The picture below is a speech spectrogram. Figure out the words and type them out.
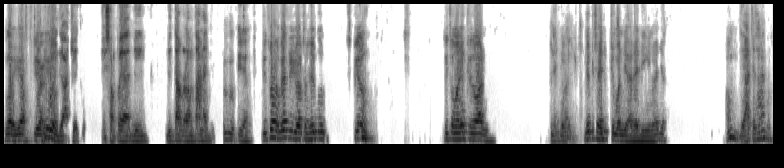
Oh iya, iya. iya di Aceh itu ya, sampai di ditaruh dalam tanah itu Hmm, iya. Itu harga tujuh ratus ribu skill. Hitungannya kiloan. Dia bisa hidup cuma di area dingin aja. hmm, di Aceh sana tuh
